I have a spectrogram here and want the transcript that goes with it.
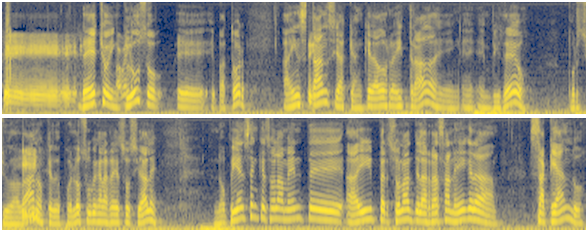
Eh, de hecho, incluso, eh, Pastor, hay instancias que han quedado registradas en, en, video por ciudadanos que después lo suben a las redes sociales. No piensen que solamente hay personas de la raza negra saqueando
